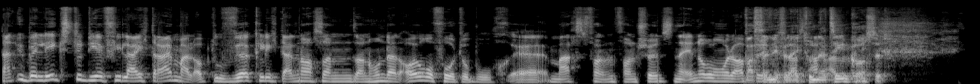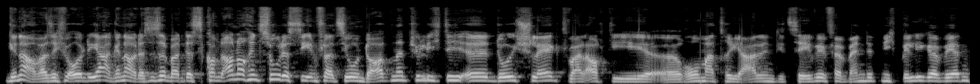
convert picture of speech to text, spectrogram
dann überlegst du dir vielleicht dreimal, ob du wirklich dann noch so ein, so ein 100-Euro-Fotobuch äh, machst von, von schönsten Erinnerungen oder ob Was dann vielleicht 110 also kostet. Genau, was ich ja genau, das ist aber das kommt auch noch hinzu, dass die Inflation dort natürlich die, äh, durchschlägt, weil auch die äh, Rohmaterialien, die CW verwendet, nicht billiger werden.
